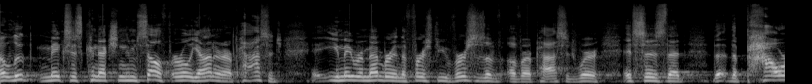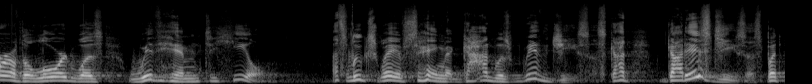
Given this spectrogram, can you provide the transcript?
Uh, Luke makes this connection himself early on in our passage. You may remember in the first few verses of, of our passage where it says that the, the power of the Lord was with him to heal. That's Luke's way of saying that God was with Jesus. God, God is Jesus, but,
